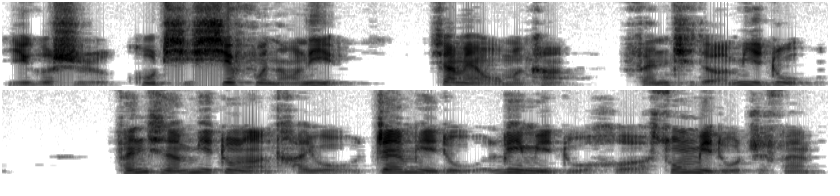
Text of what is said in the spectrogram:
一个是固体吸附能力。下面我们看粉体的密度。粉体的密度呢，它有真密度、粒密度和松密度之分。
